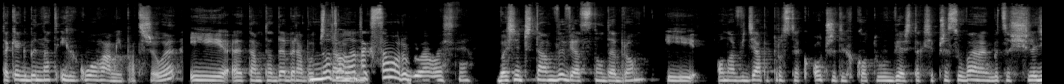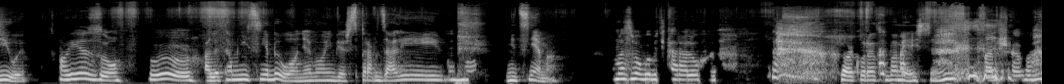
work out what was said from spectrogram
tak jakby nad ich głowami patrzyły i e, tam ta Debra, bo No to ona tak samo robiła właśnie. właśnie czytałam wywiad z tą Debrą i ona widziała po prostu jak oczy tych kotów, wiesz, tak się przesuwają, jakby coś śledziły. O Jezu. Uuu. Ale tam nic nie było, nie? Bo oni, wiesz, sprawdzali i Mhm. nic nie ma. U nas mogły być karaluchy. To akurat chyba mieście? Warszawa.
